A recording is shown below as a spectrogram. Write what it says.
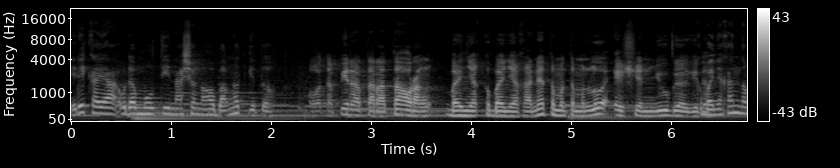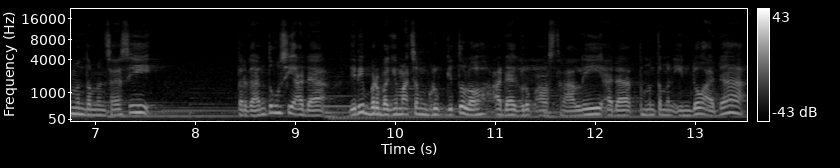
Jadi kayak udah multinasional banget gitu. Oh, tapi rata-rata orang banyak kebanyakannya teman-teman lu Asian juga gitu. Kebanyakan teman-teman saya sih tergantung sih ada. Jadi berbagai macam grup gitu loh. Ada grup Australia, ada teman-teman Indo ada,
